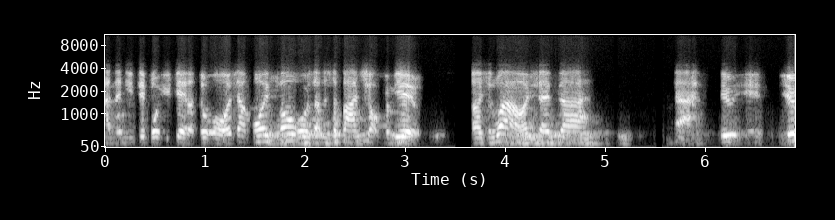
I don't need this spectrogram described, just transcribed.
and then you did what you did, I thought, oh, is that my fault or is that just a bad shot from you?" I said, "Wow." I said, uh, "Yeah, who, who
